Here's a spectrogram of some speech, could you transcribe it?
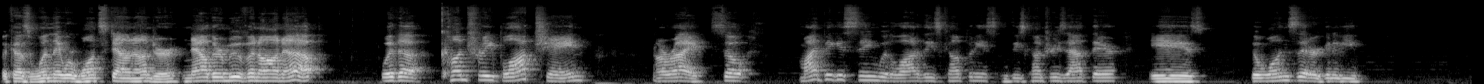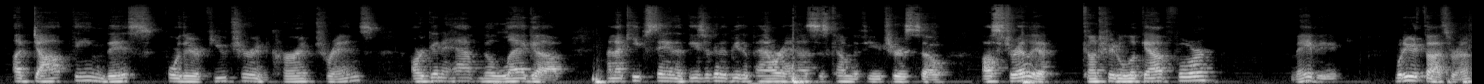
because when they were once down under, now they're moving on up with a country blockchain. All right. So, my biggest thing with a lot of these companies, these countries out there, is the ones that are going to be adopting this for their future and current trends are going to have the leg up. And I keep saying that these are going to be the powerhouses come the future. So, Australia, country to look out for, maybe. What are your thoughts, Ron?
